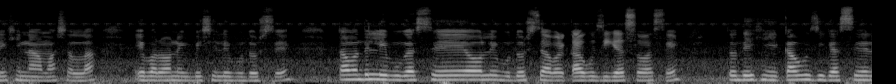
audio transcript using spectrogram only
দেখি না মাসাল্লাহ এবার অনেক বেশি লেবু ধরছে। তো আমাদের লেবু গাছেও লেবু ধরছে, আবার কাগজি গাছও আছে। তো দেখি, কাগজি গাছের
